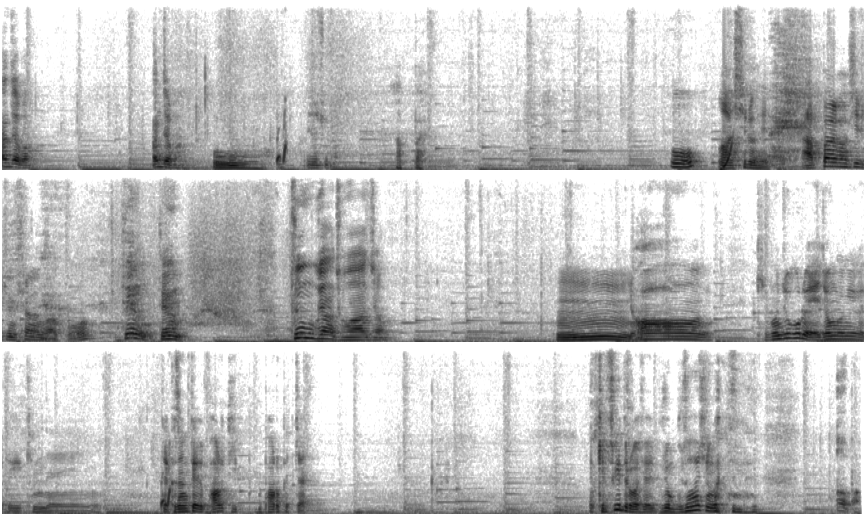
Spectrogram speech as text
앉아봐. 앉아봐. 오 이거 줘봐. 앞발 어? 아 싫어해 앞발 확실히 좀 싫어하는 것 같고 등. 등 등 그냥 좋아하죠. 음, 아, 기본적으로 애정 관계가 되게 깊네. 자, 그 상태에서 바로 뒤, 바로 배짤. 깊숙이 들어가셔야 좀 무서워하시는 것 같은데. 어 봐.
